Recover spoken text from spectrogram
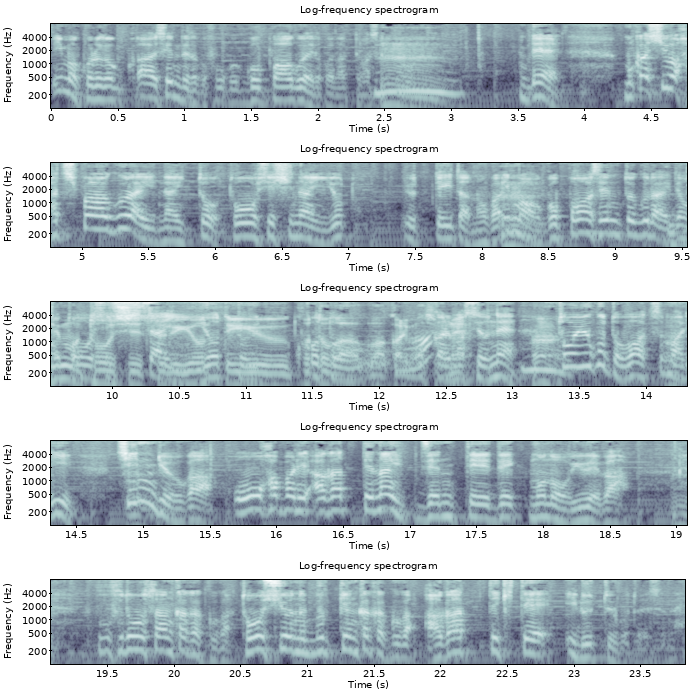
今これがあ仙台とか福岡5%ぐらいとかになってますけど、で昔は8%ぐらいないと投資しないよと言っていたのが、今は5%ぐらいでも投資したいよでも投資するよっていうことが分かりますよね。分かりますよね。うん。ということは、つまり、賃料が大幅に上がってない前提でものを言えば、不動産価格が、投資用の物件価格が上がってきているということですよね。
